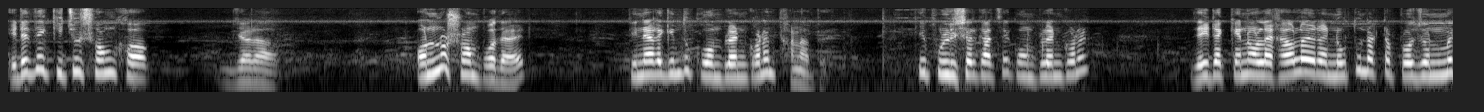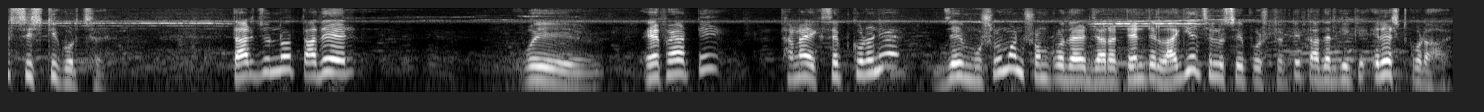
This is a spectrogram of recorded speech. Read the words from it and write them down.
এটাতে কিছু সংখ্যক যারা অন্য সম্প্রদায়ের, তিনারা কিন্তু কমপ্লেন করেন থানাতে। কি পুলিশের কাছে কমপ্লেন করেন? যে এটা কেন লেখা হলো? এরা নতুন একটা প্রজন্মের সৃষ্টি করছে। তার জন্য তাদের ওই এফআইআরটি থানা অ্যাকসেপ্ট করে নিয়ে যে মুসলমান সম্প্রদায়ের যারা টেন্টে লাগিয়েছিল সেই পোস্টারটি তাদেরকে অ্যারেস্ট করা হয়।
